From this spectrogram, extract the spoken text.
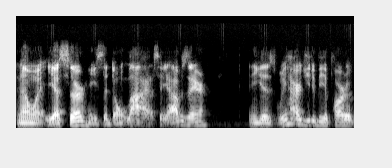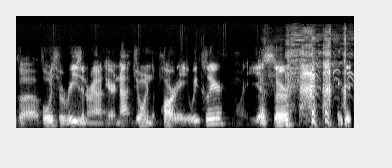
And I went, "Yes, sir." He said, "Don't lie." I said, "Yeah, I was there." And he goes, "We hired you to be a part of uh, Voice of Reason around here, not join the party. Are we clear?" I went, "Yes, sir." he, just-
